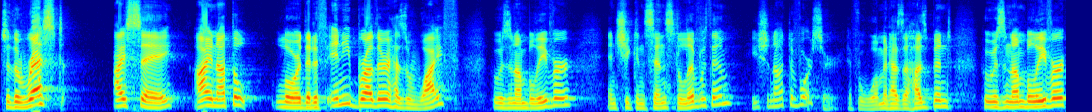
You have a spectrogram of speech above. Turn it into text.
To the rest I say, I, not the Lord, that if any brother has a wife who is an unbeliever, and she consents to live with him, he should not divorce her. If a woman has a husband who is an unbeliever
